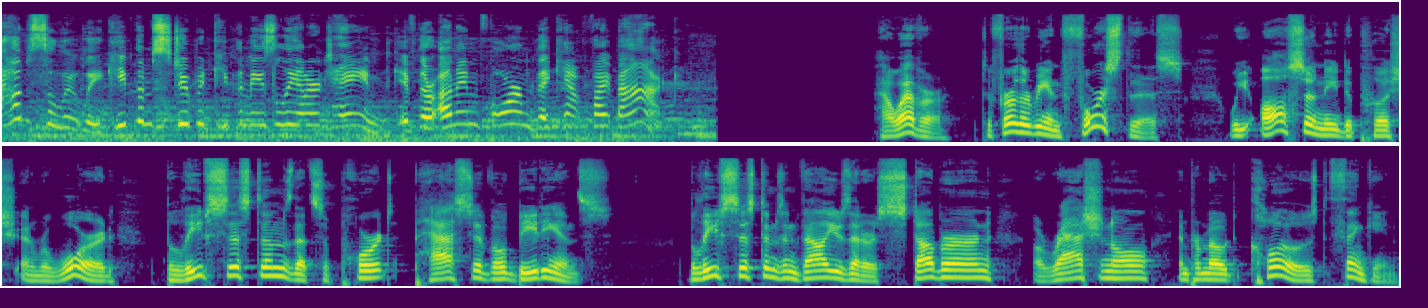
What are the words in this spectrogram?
Absolutely. Keep them stupid, keep them easily entertained. If they're uninformed, they can't fight back. However, to further reinforce this, we also need to push and reward belief systems that support passive obedience. Belief systems and values that are stubborn, irrational, and promote closed thinking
